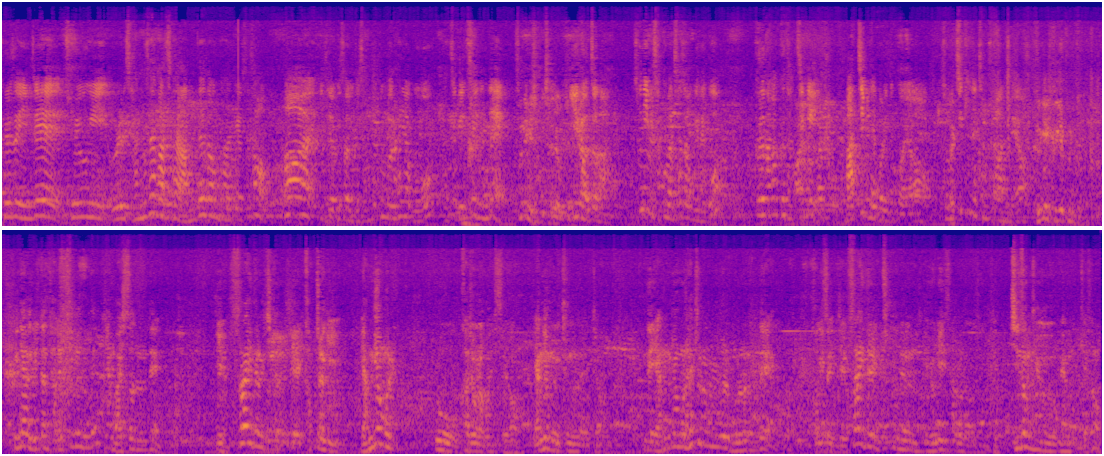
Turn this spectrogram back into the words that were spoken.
그래서 이제 조용히 원래 장사가 잘 안 되던 가게에서 아 이제 여기서 이제 잠복 근무를 하려고 닭집을 인수했는데 손님이 자꾸 찾아오죠. 이러잖아. 손님이 자꾸만 찾아오게 되고 그러다가 그 닭집이 맛집이 돼버리는 거예요. 저는 치킨을 참 좋아하는데요. 그게 그게 포인트. 그냥 일단 다른 튀겼는데 그냥 맛있었는데 이 프라이드를 시켰는데 갑자기 양념을 로 가져오라고 했어요. 양념을 주문을 했죠. 근데 양념을 해줄 걸 몰랐는데 거기서 이제 프라이드를 튀기는 그 요리사로 나오신 그 진성규 배우님께서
